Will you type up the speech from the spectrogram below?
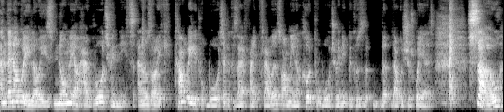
And then I realised normally I have water in this, and I was like, can't really put water because I have fake flowers. I mean, I could put water in it because th that was just weird. So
